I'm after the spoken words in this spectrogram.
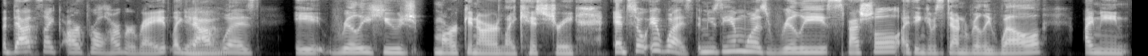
but that's like our Pearl Harbor, right? Like Yeah. that was a really huge mark in our like history. And so it was. The museum was really special. I think it was done really well. I mean,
